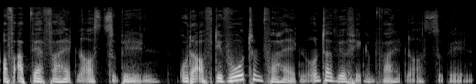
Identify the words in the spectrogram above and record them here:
auf Abwehrverhalten auszubilden oder auf devotem Verhalten, unterwürfigem Verhalten auszubilden.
